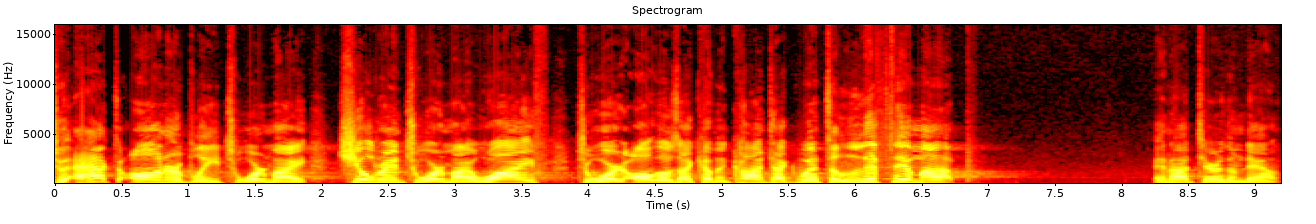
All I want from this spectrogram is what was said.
to act honorably toward my children, toward my wife, toward all those I come in contact with, to lift them up and not tear them down.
